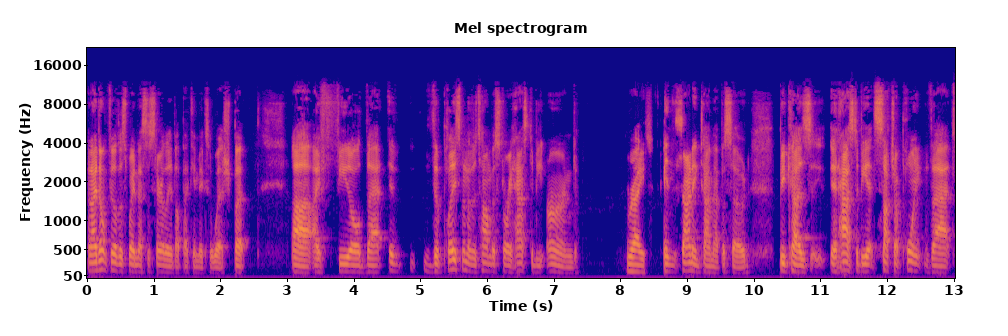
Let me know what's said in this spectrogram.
And I don't feel this way necessarily about Becky Makes a Wish, but uh, I feel that it, the placement of the Thomas story has to be earned right. in the shining time episode because it has to be at such a point that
